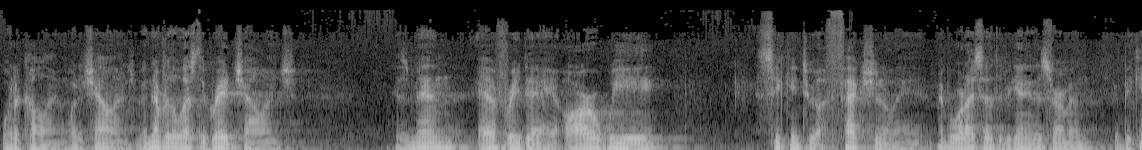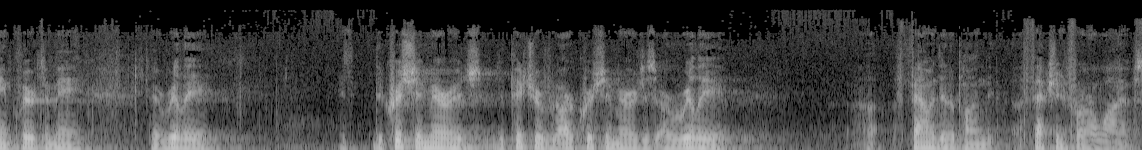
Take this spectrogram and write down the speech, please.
What a calling, what a challenge. But nevertheless, the great challenge is men every day, are we seeking to affectionately, remember what I said at the beginning of the sermon? It became clear to me that really the Christian marriage, the picture of our Christian marriages are really uh, founded upon affection for our wives.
